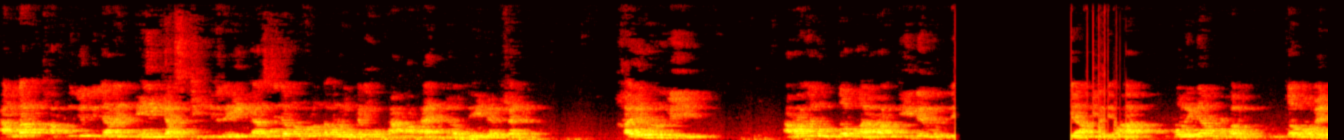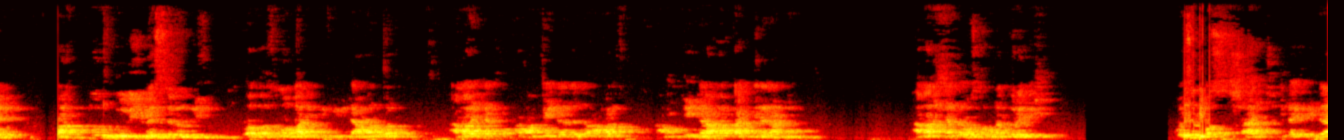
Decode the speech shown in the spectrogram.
আল্লাহ, আপনি যদি জানেন এই কাজটি এই কাজটি যখন বলো তখন কোথা মাথায় আনতে হবে এই ব্যবসায় খায়রুল আমার জন্য উত্তম হয়, আমার দিনের মধ্যে আমি আমার উপর আমার এটা আমাকে এটা দিল আমার আম- এটা আমার তাকদিরে রাখুন আমার সাথে ব্যবস্থাপনা করে দিন ওই সাহায্য এটা এটা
